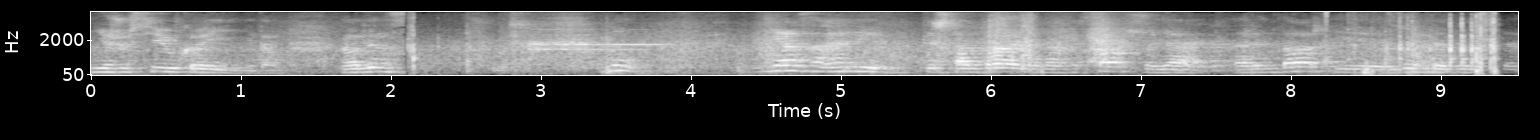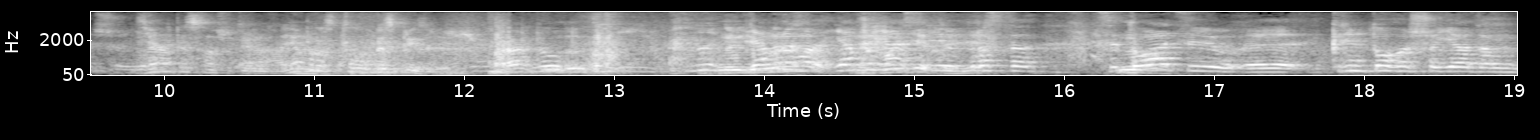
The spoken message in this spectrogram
ніж усій Україні. Там, один ну, я взагалі, ти ж там правильно написав, що я орендар і з огляду на те, що я. Я написав, що ти нога. Я просто без прізвища. Правильно? Ну, ну, Ну, я нема- просто я пояснюю просто ситуацію, е, крім того, що я там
